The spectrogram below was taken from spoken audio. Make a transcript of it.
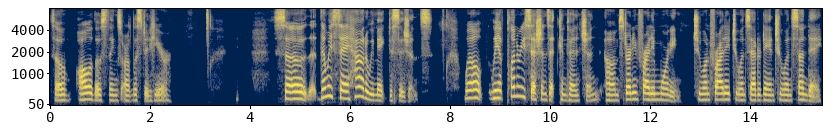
So all of those things are listed here. So then we say, how do we make decisions? Well, we have plenary sessions at convention um, starting Friday morning, two on Friday, two on Saturday, and two on Sunday.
